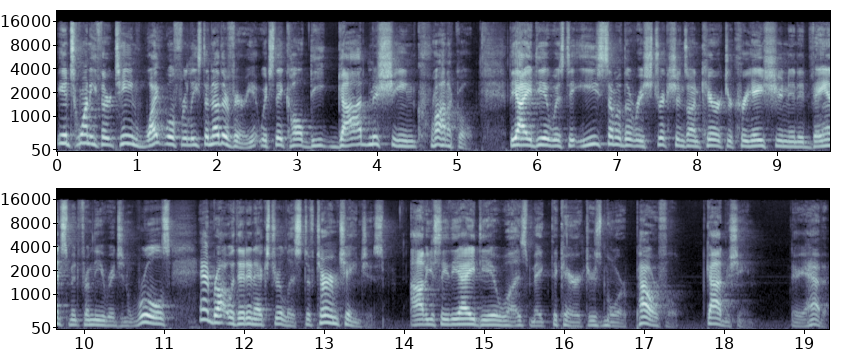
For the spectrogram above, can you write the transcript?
In 2013, White Wolf released another variant, which they called the God Machine Chronicle. The idea was to ease some of the restrictions on character creation and advancement from the original rules, and brought with it an extra list of term changes. Obviously, the idea was make the characters more powerful. God Machine. There you have it.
